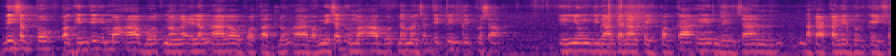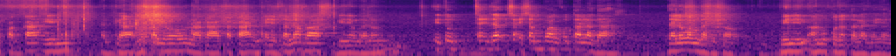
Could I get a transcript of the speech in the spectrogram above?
Minsan po, pag hindi umaabot, mga ilang araw po, tatlong araw. Minsan umaabot naman sa, depende po sa inyong ginaganan ko yung pagkain. Minsan nakakalibog kayo sa pagkain, nagkano kayo, nakakakain kayo sa labas, ganyan ganon. Ito, sa, sa isang buwan ko talaga, dalawang ganito. Minim, ano ko na talaga yan.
